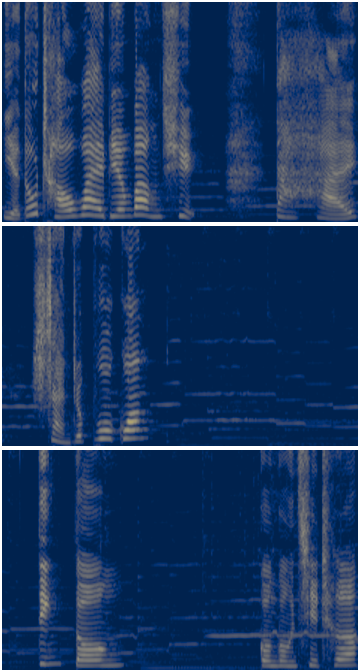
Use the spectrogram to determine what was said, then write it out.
也都朝外边望去，大海闪着波光。叮咚，公共汽车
